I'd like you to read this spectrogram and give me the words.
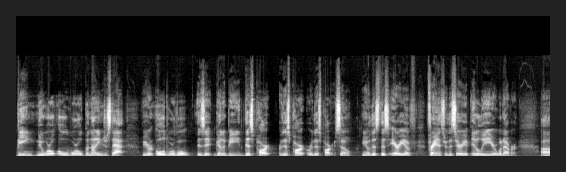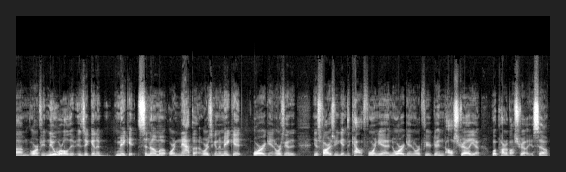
being New World, Old World, but not even just that. You're an Old World. Well, is it going to be this part or this part or this part? So you know this this area of France or this area of Italy or whatever. Um, or if you're New World, is it going to make it Sonoma or Napa, or is it going to make it Oregon, or is it going to as far as when you get into California and Oregon, or if you're in Australia, what part of Australia? So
